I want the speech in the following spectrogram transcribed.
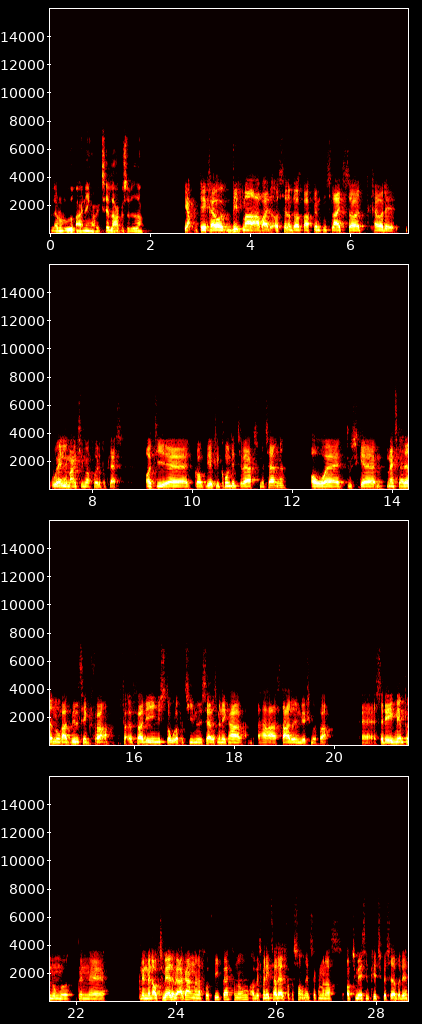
lave nogle udregninger og Excel-ark osv. Ja, det kræver vildt meget arbejde, og selvom det også bare er 15 slides, så kræver det uendelig mange timer at få det på plads. Og de øh, går virkelig grundigt til værks med tallene, og øh, du skal, man skal have lavet nogle ret vilde ting før, før, før det egentlig stoler på teamet, især hvis man ikke har, har startet en virksomhed før. Uh, så det er ikke nemt på nogen måde, men, uh, men man optimerer det hver gang, man har fået feedback fra nogen, og hvis man ikke tager det alt for personligt, så kan man også optimere sin pitch baseret på det.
